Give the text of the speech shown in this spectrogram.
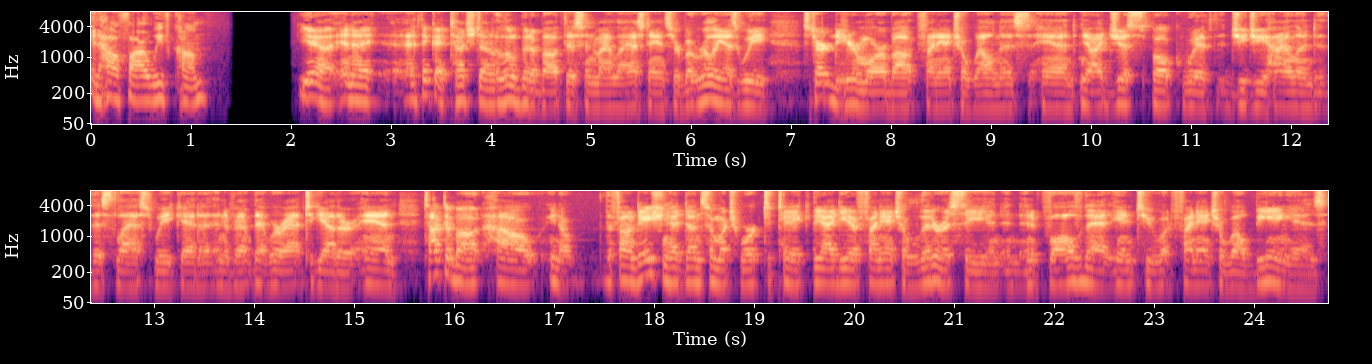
and how far we've come? Yeah, and I, I think I touched on a little bit about this in my last answer, but really as we started to hear more about financial wellness, and you know, I just spoke with Gigi Hyland this last week at a, an event that we're at together, and talked about how you know the foundation had done so much work to take the idea of financial literacy and, and, and, evolve that into what financial well-being is.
